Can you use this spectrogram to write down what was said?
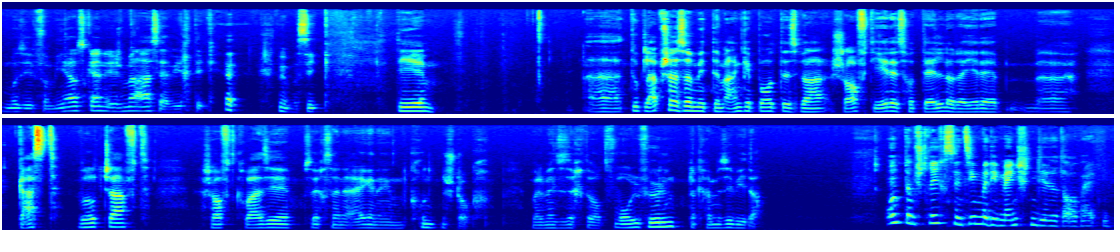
muss ich von mir ausgehen, ist mir auch sehr wichtig, wie man sieht. Die äh, du glaubst also mit dem Angebot, das man schafft, jedes Hotel oder jede äh, Gastwirtschaft schafft quasi sich seinen eigenen Kundenstock. Weil wenn sie sich dort wohlfühlen, dann kommen sie wieder. Unterm Strich sind es immer die Menschen, die dort arbeiten.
